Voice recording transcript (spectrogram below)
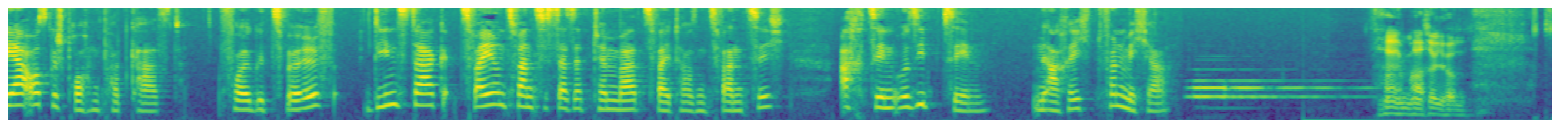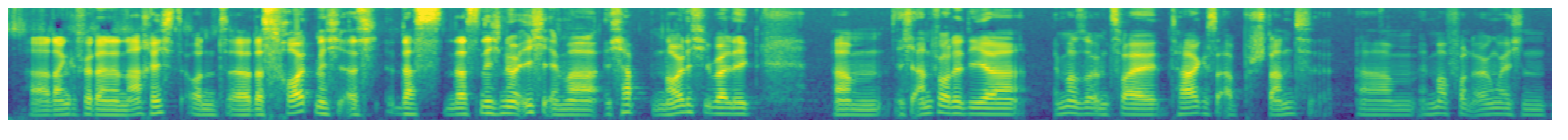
Der Ausgesprochen Podcast, Folge 12, Dienstag, 22. September 2020, 18.17 Uhr. Nachricht von Micha. Hi Marion. Äh, danke für deine Nachricht und äh, das freut mich, dass, dass nicht nur ich immer, ich habe neulich überlegt, ähm, ich antworte dir immer so im Zwei-Tages-Abstand, ähm, immer von irgendwelchen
